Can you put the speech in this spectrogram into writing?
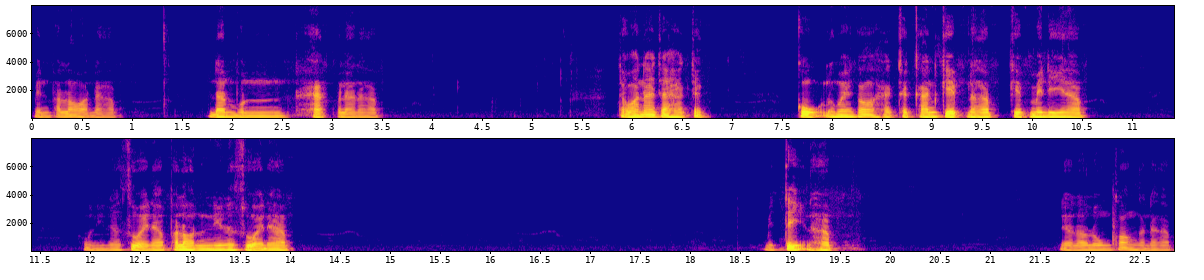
เป็นพระรอดนะครับ ด้านบนหักไปแล้วนะครับ แต่ว่าน่าจะหักจากกุหรือไม่ก็หักจากการเก็บนะครับ เก็บไม่ดีนะครับองค์นี้นื้อสวยนะครับพระรอดอนี้นื้อสวยนะครับ มิตินะครับ เดี๋ยวเราลงกล้องกันนะครับ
